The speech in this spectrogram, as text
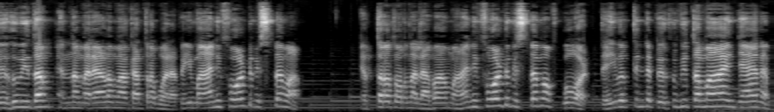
ബഹുവിധം എന്ന മലയാളം വാക്ക് അത്ര പോലെ അപ്പൊ ഈ മാനിഫോൾഡ് വിശദമാണ് എത്ര തുറന്നല്ല. അപ്പൊ ആ മാനിഫോൾഡ് വിസ്ഡം ഓഫ് ഗോഡ് ദൈവത്തിന്റെ ബഹുവിധമായ ജ്ഞാനം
